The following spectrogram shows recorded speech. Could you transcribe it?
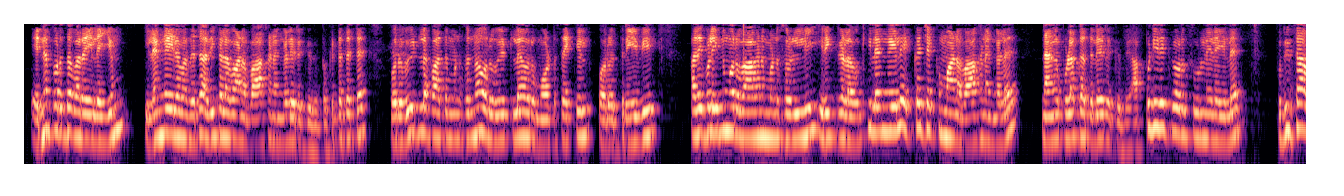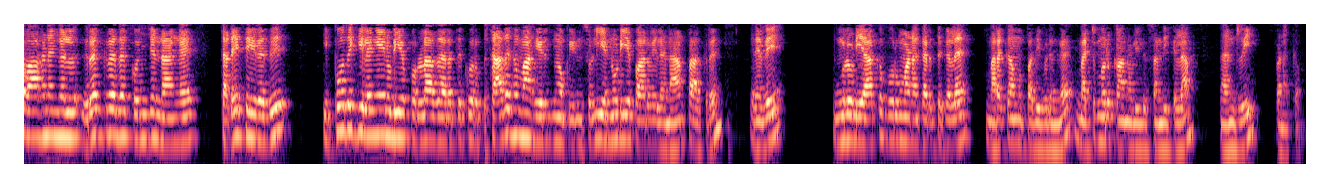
என்ன பொறுத்த வரையிலையும் இலங்கையில வந்துட்டு அதிக அளவான வாகனங்கள் இருக்குது. இப்ப கிட்டத்தட்ட ஒரு வீட்டுல பார்த்தோம்னு சொன்னா ஒரு வீட்டுல ஒரு மோட்டார் சைக்கிள் ஒரு த்ரீ வீல் அதே போல இன்னும் ஒரு வாகனம்னு சொல்லி இருக்கிற அளவுக்கு இலங்கையில எக்கச்சக்கமான வாகனங்களை நாங்க புழக்கத்துல இருக்குது. அப்படி இருக்கிற ஒரு சூழ்நிலையில புதுசா வாகனங்கள் இறக்குறத கொஞ்சம் நாங்க தடை செய்யறது இப்போதைக்கு இலங்கையினுடைய பொருளாதாரத்துக்கு ஒரு சாதகமாக இருக்கும் அப்படின்னு சொல்லி என்னுடைய பார்வையில நான் பாக்குறேன் எனவே உங்களுடைய ஆக்கப்பூர்வமான கருத்துக்களை மறக்காம பதிவிடுங்க. மற்றொரு காணொளியில சந்திக்கலாம். நன்றி. வணக்கம்.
